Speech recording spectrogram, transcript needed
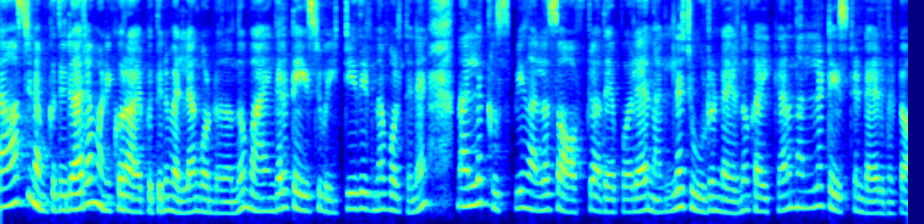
ലാസ്റ്റ് നമുക്ക് നമുക്കിത് ഒരു അരമണിക്കൂർ ആയപ്പോഴത്തേനും എല്ലാം കൊണ്ടുവന്നു. ഭയങ്കര ടേസ്റ്റ് വെയിറ്റ് ചെയ്തിരുന്ന പോലെ തന്നെ നല്ല ക്രിസ്പി നല്ല സോഫ്റ്റ് അതേപോലെ നല്ല ചൂടുണ്ടായിരുന്നു. കഴിക്കാൻ നല്ല ടേസ്റ്റ് ഉണ്ടായിരുന്നു കേട്ടോ.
